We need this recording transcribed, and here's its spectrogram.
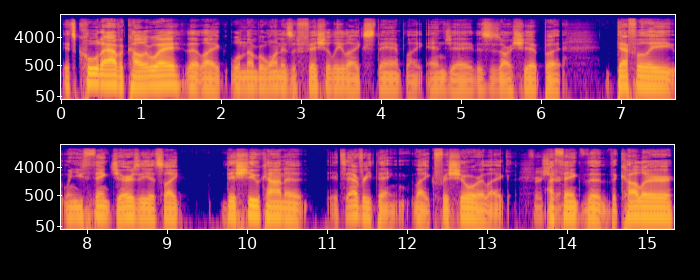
it's cool to have a colorway that like, well, number one is officially like stamped like NJ. This is our shit, but definitely when you think Jersey, it's like this shoe kind of it's everything, like for sure. Like For sure. I think the the color,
